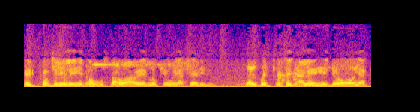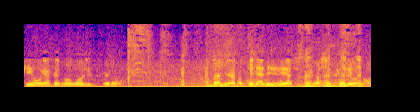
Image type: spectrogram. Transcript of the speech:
Entonces yo le dije, no, Gustavo, a ver lo que voy a hacer. Y, y ahí fue que señalé, dije, yo voy aquí, voy a hacer dos goles, pero en realidad no tenía ni idea si iba a hacer goles o no.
